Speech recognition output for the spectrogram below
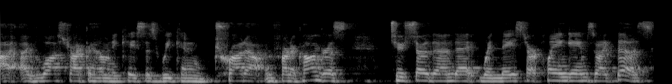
I, I've lost track of how many cases we can trot out in front of Congress to show them that when they start playing games like this,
